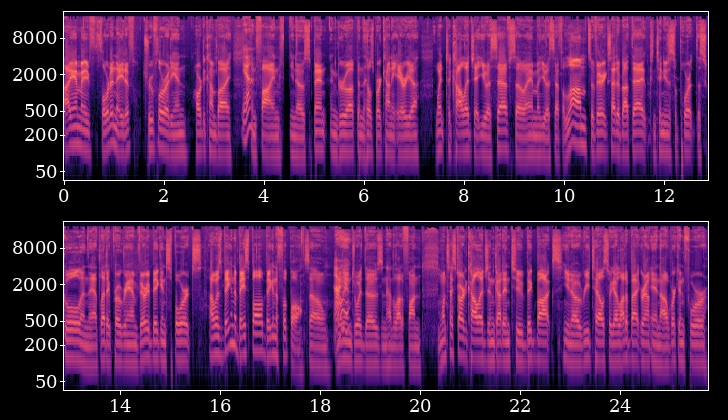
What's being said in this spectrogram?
I am a Florida native, true Floridian, hard to come by Yeah. and find. You know, spent and grew up in the Hillsborough County area. Went to college at USF, so I am a USF alum. So very excited about that. Continue to support the school and the athletic program. Very big in sports. I was big into baseball, big into football. So All really right. enjoyed those and had a lot of fun. Once I started college and got into big box, you know, retail, so I got a lot of background in uh, working for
